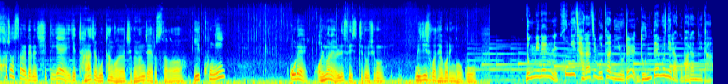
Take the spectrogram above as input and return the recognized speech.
커졌어야 되는 시기에 이게 자라지 못한 거예요 지금 현재로서 이 콩이 올해 얼마나 열릴 수 있을지도 지금 미지수가 돼버린 거고 농민은 콩이 자라지 못한 이유를 논 때문이라고 말합니다.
